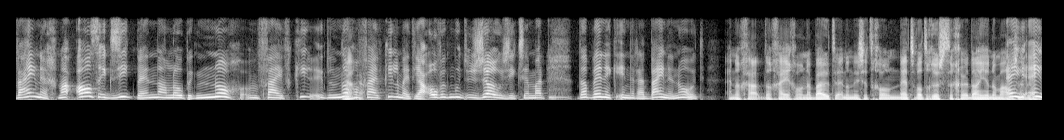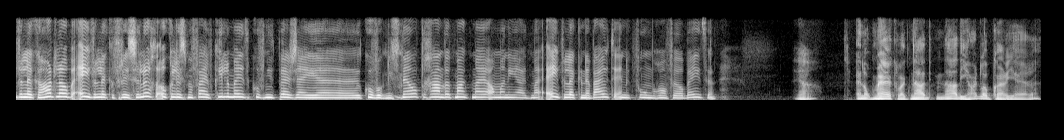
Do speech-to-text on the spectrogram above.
weinig. Maar als ik ziek ben, dan loop ik nog een vijf, ki nog Ja. een vijf kilometer. Ja, of ik moet zo ziek zijn. Maar dat ben ik inderdaad bijna nooit. En dan ga, dan ga je gewoon naar buiten en dan is het gewoon net wat rustiger dan je normaal zou Even, doen. even lekker hardlopen, even lekker frisse lucht. Ook al is het maar vijf kilometer. Ik hoef niet per se, eh, ik hoef ook niet snel te gaan. Dat maakt mij allemaal niet uit. Maar even lekker naar buiten en ik voel me gewoon veel beter. Ja. En opmerkelijk, na, na die hardloopcarrière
